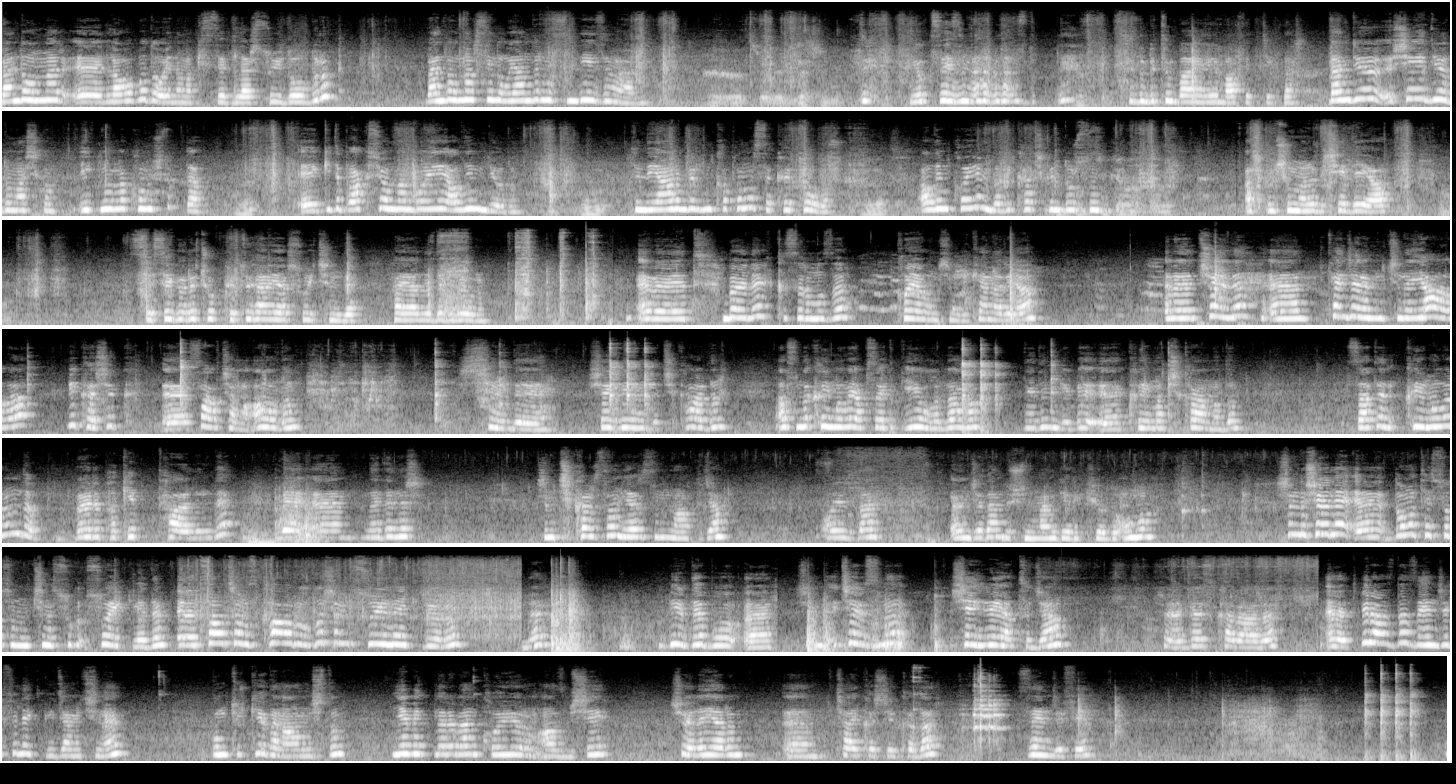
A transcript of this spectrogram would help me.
Ben de onlar e, lavaboda oynamak istediler suyu doldurup. Ben de onlar seni uyandırmasın diye izin verdim. Evet söylediler şimdi. Yoksa izin vermezdim. Şimdi bütün banyoyu mahvedecekler. Ben diyor şey diyordum aşkım. İlk Nur'la konuştuk da. Evet. e, gidip aksiyondan boyayı alayım diyordum. Olur. Şimdi yarın bir gün kapanırsa kötü olur. Evet. Alayım koyayım da birkaç gün dursun. Dursun kenarda evet. Aşkım şunlara bir şey de ya. Tamam. Sese göre çok kötü her yer su içinde. Hayal edebiliyorum. Evet. Böyle kısırımızı koyalım şimdi kenarıya. Evet şöyle e, tenceremin içine yağla bir kaşık e, salçamı aldım. Şimdi şehriyemi de çıkardım. Aslında kıymalı yapsaydık iyi olurdu ama dediğim gibi e, kıyma çıkarmadım. Zaten kıymalarım da böyle paket halinde ve e, ne denir? Şimdi çıkarırsam yarısını ne yapacağım? O yüzden önceden düşünmem gerekiyordu onu. Şimdi şöyle e, domates sosunun içine su, su ekledim. Evet salçamız kavruldu. Şimdi suyunu ekliyorum. Bir de bu e, şimdi içerisine şehriye atacağım. Şöyle göz kararı. Evet biraz da zencefil ekleyeceğim içine. Bunu Türkiye'den almıştım. Yemeklere ben koyuyorum az bir şey. Şöyle yarım e, çay kaşığı kadar zencefil.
